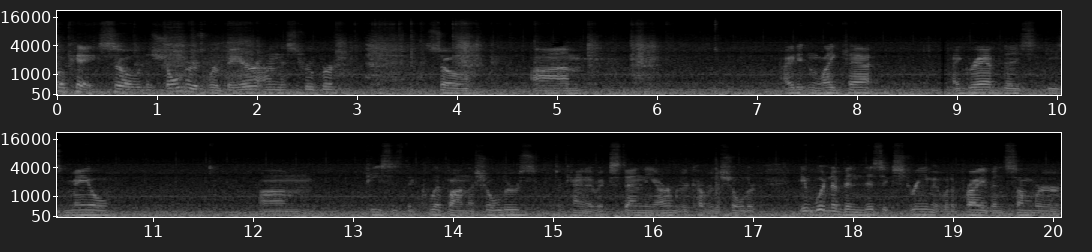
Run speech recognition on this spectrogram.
Okay, so the shoulders were bare on this trooper. So um, I didn't like that. I grabbed these, these mail um, pieces that clip on the shoulders to kind of extend the armor to cover the shoulder. It wouldn't have been this extreme, it would have probably been somewhere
